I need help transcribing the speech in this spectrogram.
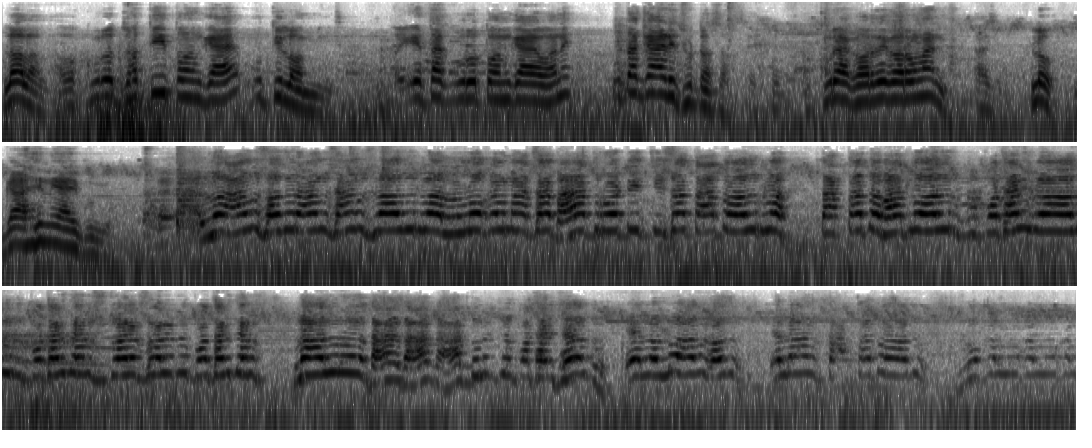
ल ल ल, अब कुरो जति तन्कायो उति लम्बिन्छ। यता कुरो तन्कायो भने उता गाडी छुट्न सक्छ। कुरा गर्दै गरौँला नि। लो गाडी नै आइपुग्यो। ल आउनुहोस् हजुर आउनुहोस् आउनुहोस् ल हजुर ल लोकल माछा भात रोटी चिसो तातो हजुर ल ता तातो भात ल हजुर पछाडि ल हजुर पछाडि जानुहोस् टोइलेट सोइलेट पछाडि जानुहोस्। ल हजुर धा धा हात धुनु पछाडि थियो हजुर। ए ल ल आउनुहोस् हजुर। ए ल आउनुहोस् ता- तातो हजुर। लोकल लोकल लोकल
